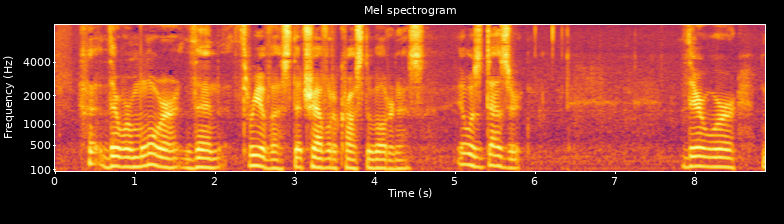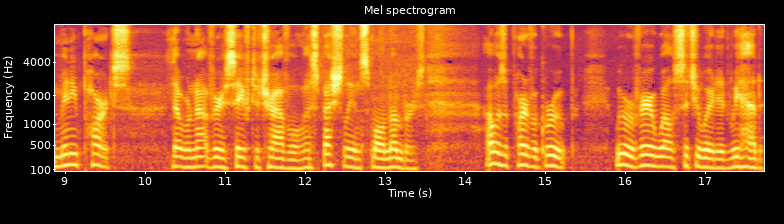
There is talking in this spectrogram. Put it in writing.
there were more than three of us that traveled across the wilderness. It was desert. There were many parts that were not very safe to travel, especially in small numbers. I was a part of a group we were very well situated. We had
